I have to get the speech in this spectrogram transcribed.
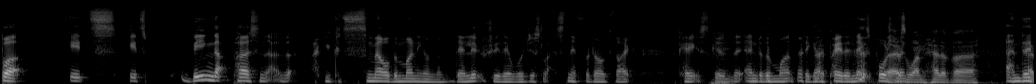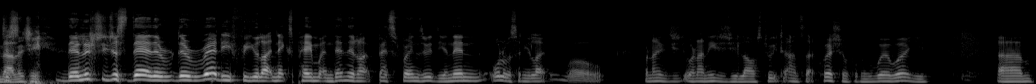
But it's it's being that person that, that you could smell the money on them. They literally they were just like sniffer dogs. Like, okay, it's good- the end of the month. They're gonna pay the next portion, There's one hell of a and they're just analogy. they're literally just there. They're they're ready for you like next payment, and then they're like best friends with you. And then all of a sudden you're like, whoa, when I needed you, when I needed you last week to answer that question for me, where were you? Um,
